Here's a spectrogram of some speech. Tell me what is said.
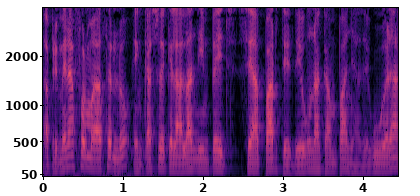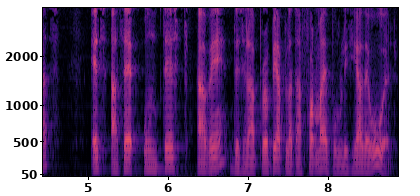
La primera forma de hacerlo, en caso de que la landing page sea parte de una campaña de Google Ads, es hacer un test AB desde la propia plataforma de publicidad de Google.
